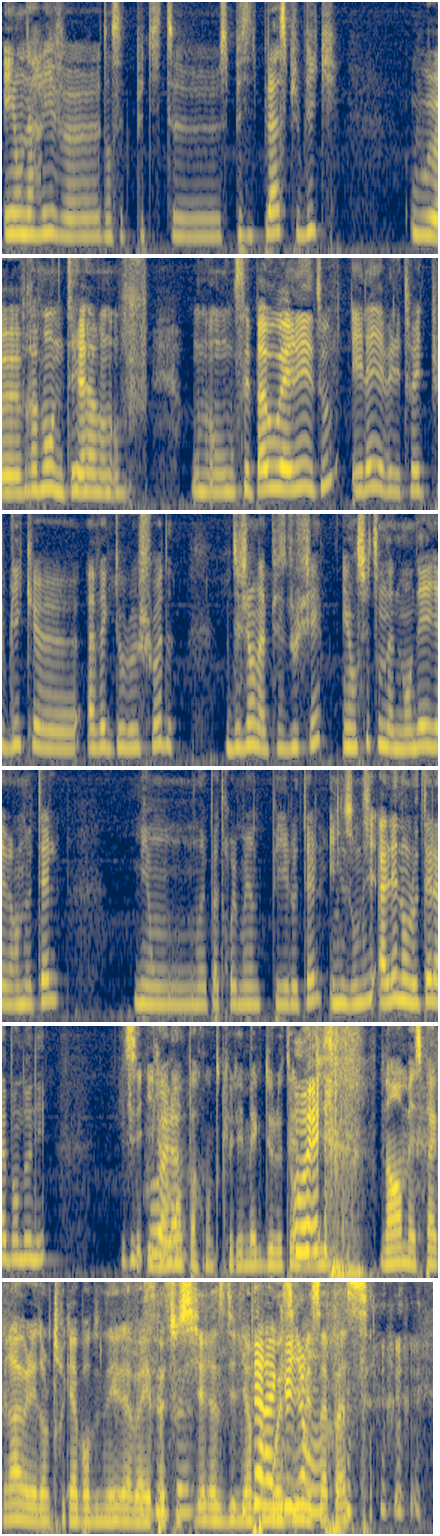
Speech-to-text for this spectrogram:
Et on arrive dans cette petite, cette petite place publique où vraiment on était là, on, on, on sait pas où aller et tout. Et là, il y avait les toilettes publiques euh, avec de l'eau chaude. Déjà, on a pu se doucher. Et ensuite, on a demandé, il y avait un hôtel, mais on n'avait pas trop les moyens de payer l'hôtel. Ils nous ont dit, allez dans l'hôtel abandonné. C'est hilarant voilà. par contre que les mecs de l'hôtel Ouais. disent Non, mais c'est pas grave, elle est dans le truc abandonné là-bas, y a pas de souci, il reste des liens moisis, accueillant, mais hein. ça passe.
